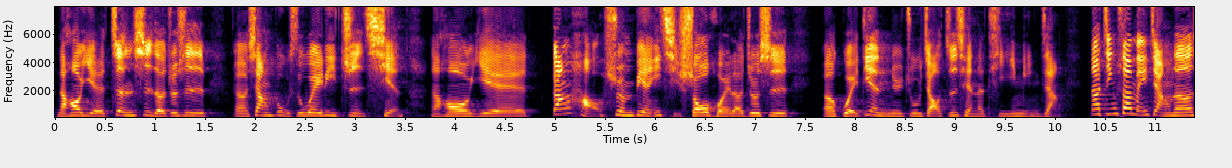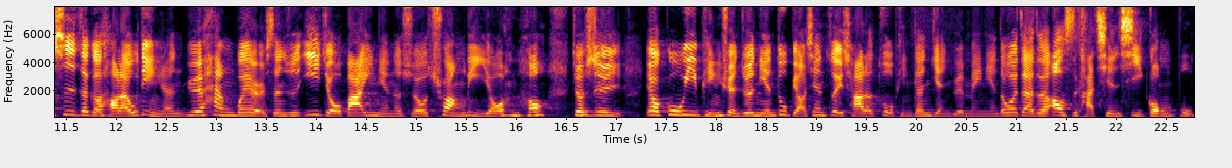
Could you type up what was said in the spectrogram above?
然后也正式的，就是呃，向布鲁斯威利致歉，然后也刚好顺便一起收回了，就是呃，鬼店女主角之前的提名，奖。那金酸梅奖呢，是这个好莱坞电影人约翰威尔森，就是一九八一年的时候创立哦，然后就是 要故意评选，就是年度表现最差的作品跟演员，每年都会在这个奥斯卡前夕公布。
